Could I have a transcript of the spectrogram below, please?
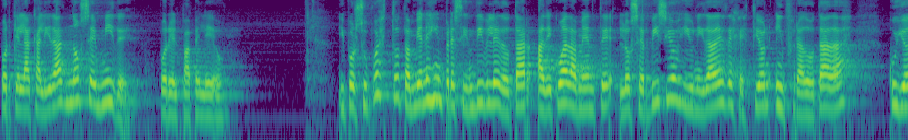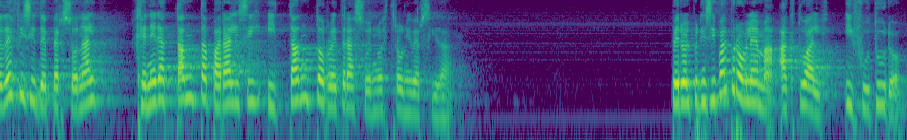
porque la calidad no se mide por el papeleo. Y, por supuesto, también es imprescindible dotar adecuadamente los servicios y unidades de gestión infradotadas, cuyo déficit de personal genera tanta parálisis y tanto retraso en nuestra universidad. Pero el principal problema actual y futuro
